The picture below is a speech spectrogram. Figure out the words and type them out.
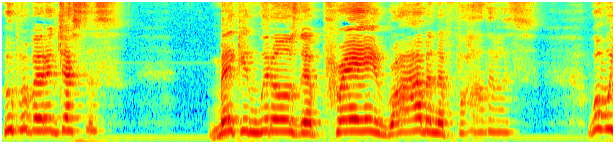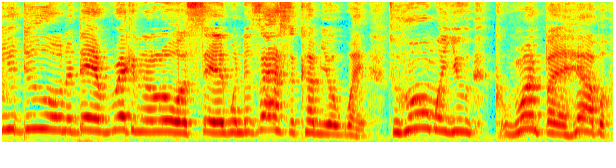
Who perverted justice? Making widows their prey, robbing the fatherless. What will you do on the day of reckoning, the Lord said, when disaster come your way? To whom will you run for help?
